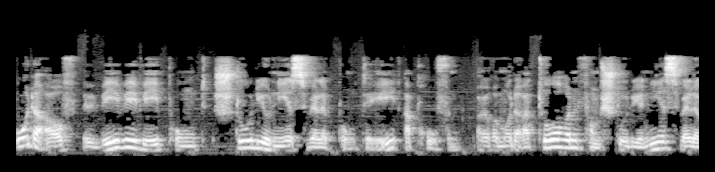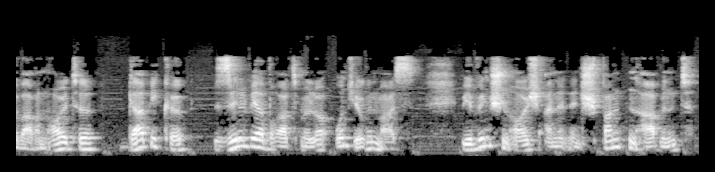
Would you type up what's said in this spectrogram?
oder auf www.studionierswelle.de abrufen. Eure Moderatoren vom Studio Nierswelle waren heute Gabi Köpp, Silvia Bratmüller und Jürgen Mais. Wir wünschen euch einen entspannten Abend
